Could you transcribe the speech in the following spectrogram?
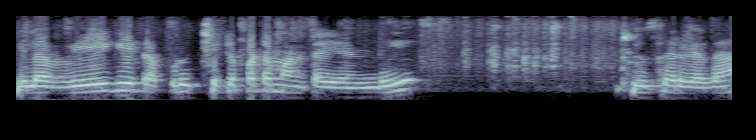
ఇలా వేగేటప్పుడు చిటపటం అంటాయండి. చూసారు కదా?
